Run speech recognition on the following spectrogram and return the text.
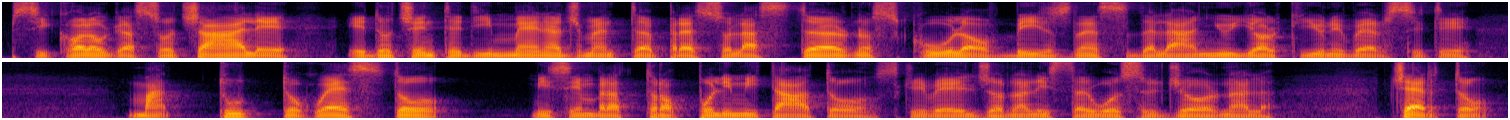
psicologa sociale e docente di management presso la Stern School of Business della New York University. Ma tutto questo mi sembra troppo limitato, scrive il giornalista del Wall Street Journal. Certo,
